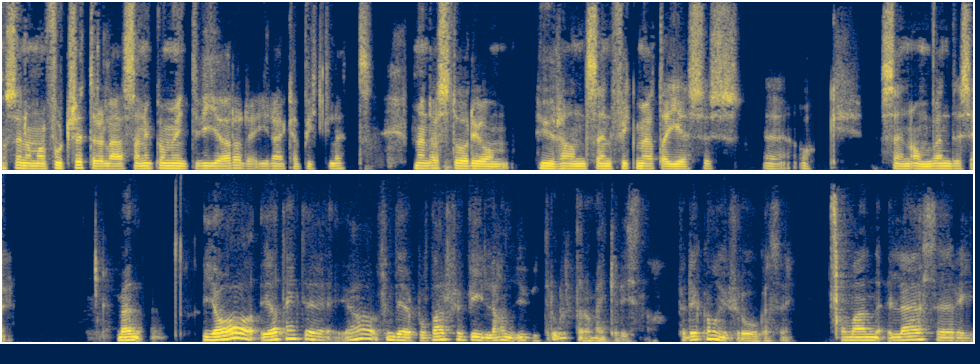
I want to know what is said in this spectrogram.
Och sen om man fortsätter att läsa, nu kommer inte vi göra det i det här kapitlet, men där står det om hur han sen fick möta Jesus eh, och sen omvände sig. Men ja, jag tänkte, jag funderar på varför ville han utrota de här kristna? För det kan man ju fråga sig. Om man läser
